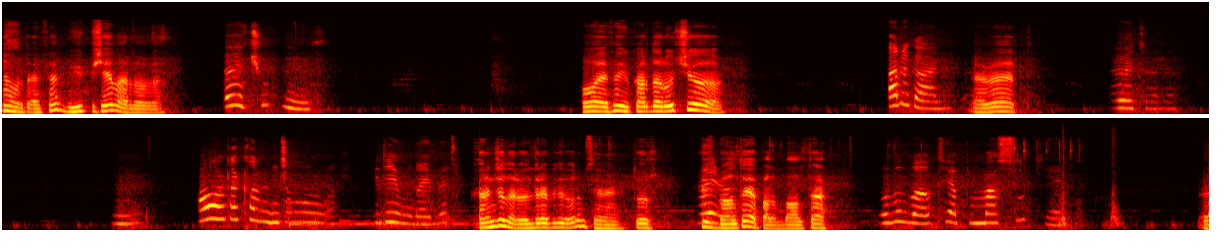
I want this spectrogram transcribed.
Bu ne orada Efe? Büyük bir şey vardı orada. Evet çok büyük. O Efe yukarıda uçuyor. Arı galiba. Evet. Evet arı. Hı. Aa, orada karıncalar var. Gideyim oraya bir. Karıncalar öldürebilir oğlum seni. Dur. Biz Hayır. balta yapalım balta. Baba baltı yapamazsın ki. Ee,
